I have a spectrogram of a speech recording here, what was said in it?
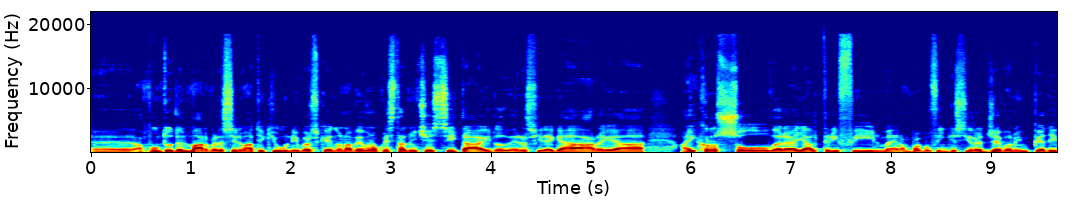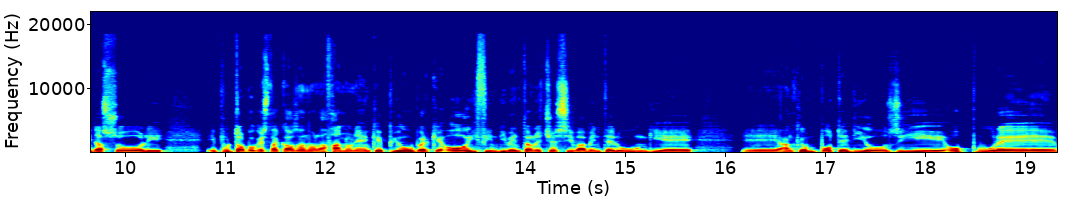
eh, appunto del Marvel Cinematic Universe che non avevano questa necessità di doversi legare a, ai crossover, agli altri film, erano proprio film che si reggevano in piedi da soli. E purtroppo questa cosa non la fanno neanche più perché o i film diventano eccessivamente lunghi e, e anche un po' tediosi oppure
